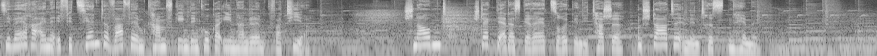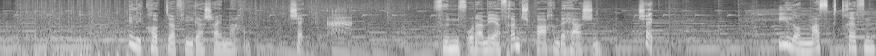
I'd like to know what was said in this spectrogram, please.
Sie wäre eine effiziente Waffe im Kampf gegen den Kokainhandel im Quartier. Schnaubend steckte er das Gerät zurück in die Tasche und starrte in den tristen Himmel. Helikopterfliegerschein machen. Fünf oder mehr Fremdsprachen beherrschen. Check. Elon Musk treffen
